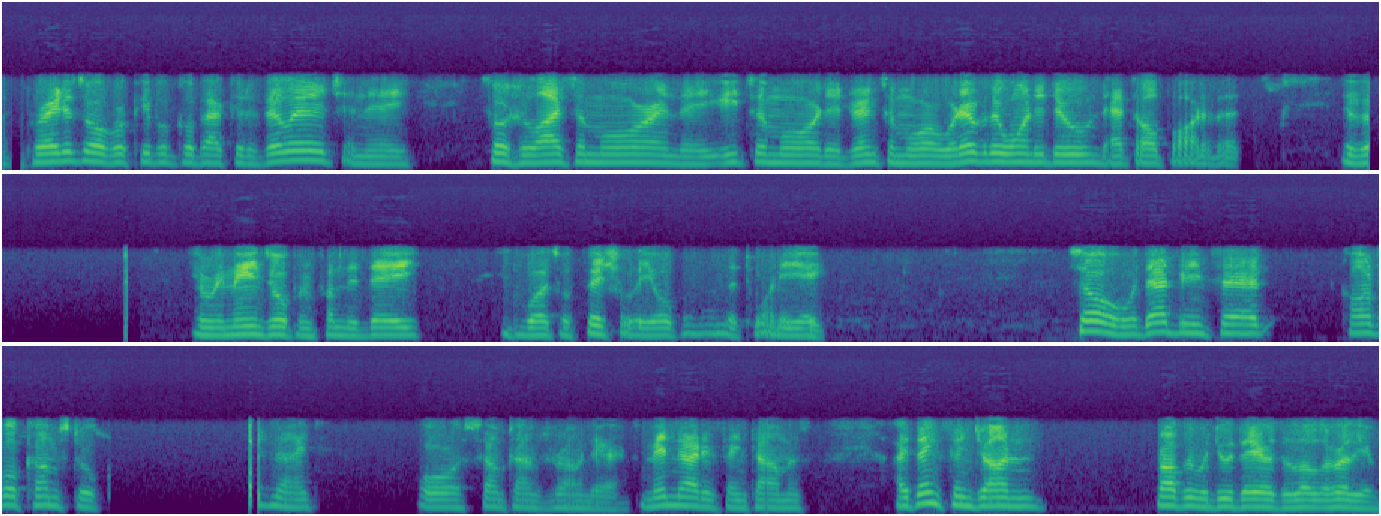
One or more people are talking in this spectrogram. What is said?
the parade is over, people go back to the village and they socialize some more and they eat some more, they drink some more, whatever they want to do, that's all part of it. It remains open from the day it was officially open on the 28th. So, with that being said, Carnival comes to midnight or sometimes around there. Midnight in St. Thomas. I think St. John probably would do theirs a little earlier,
